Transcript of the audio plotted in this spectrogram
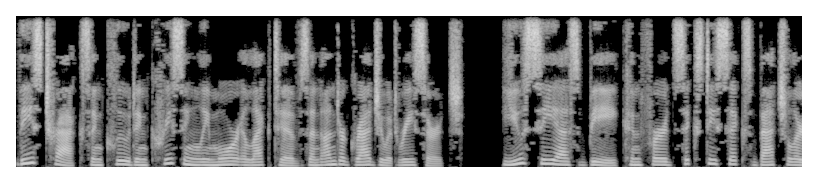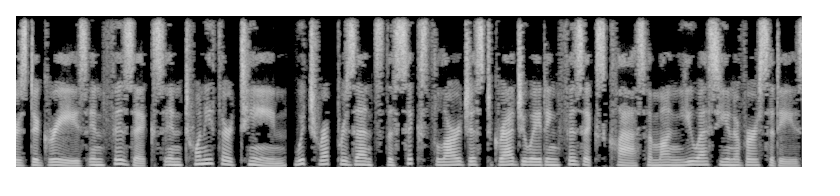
These tracks include increasingly more electives and undergraduate research. UCSB conferred 66 bachelor's degrees in physics in 2013, which represents the sixth largest graduating physics class among U.S. universities.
